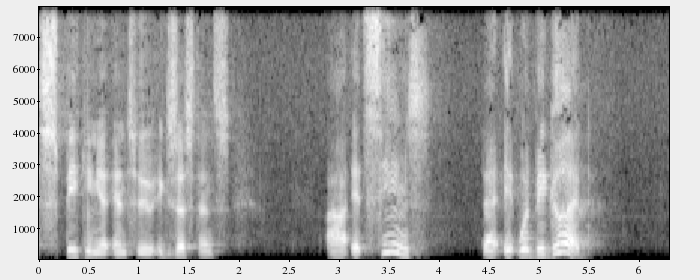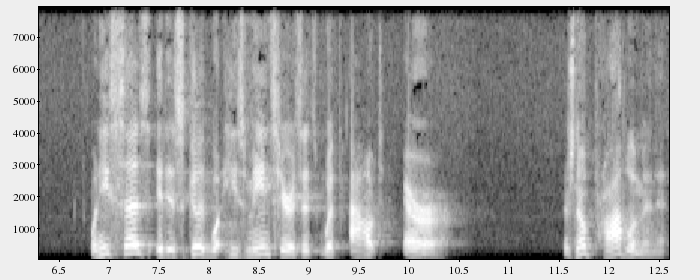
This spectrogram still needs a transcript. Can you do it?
speaking it into existence, uh, it seems that it would be good. When he says it is good, what he means here is it's without error. There's no problem in it.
